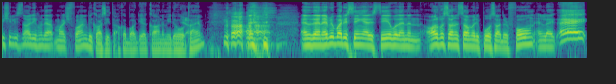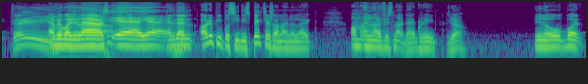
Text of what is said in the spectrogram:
usually it's not even that much fun because they talk about the economy the whole Yeah. time. and then everybody's sitting at his table, and then all of a sudden somebody pulls out their phone and like, hey, Hey. everybody yeah. laughs, yeah, yeah. And Mhm. then other people see these pictures online and like, oh, my life is not that great, Yeah. you know. But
